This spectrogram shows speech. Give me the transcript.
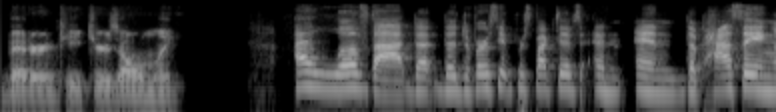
veteran teachers only. I love that that the diversity of perspectives and and the passing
